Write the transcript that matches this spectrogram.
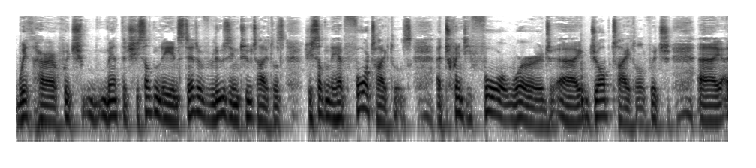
with her, which meant that she suddenly, instead of losing two titles, she suddenly had four titles, a 24-word uh, job title, which uh,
